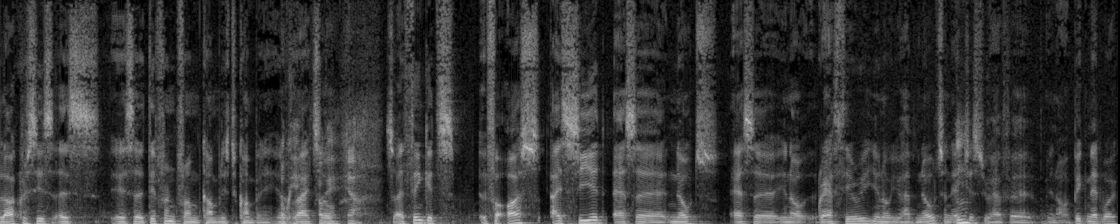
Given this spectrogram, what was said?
holacracies is is uh, different from companies to company, Okay, right? So, okay, yeah. so I think it's for us. I see it as uh, notes, as a you know graph theory. You know, you have nodes and Mm-hmm. edges. You have uh, you know a big network,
